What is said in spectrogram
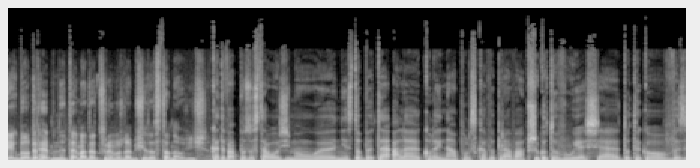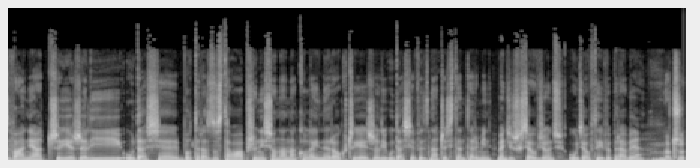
jakby odrębny temat, nad którym można by się zastanowić. K2 pozostało zimą e, zdobyte, ale kolejna polska wyprawa przygotowuje się do tego wyzwania. Czy jeżeli uda się, bo teraz została przeniesiona na kolejny rok, czy jeżeli uda się wyznaczyć ten termin, będziesz chciał wziąć udział w tej wyprawie? Znaczy,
